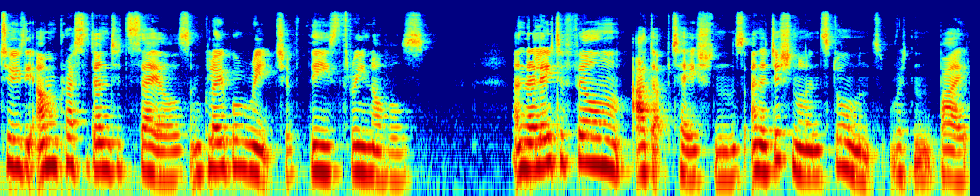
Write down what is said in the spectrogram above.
to the unprecedented sales and global reach of these three novels, and their later film adaptations and additional instalments written by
